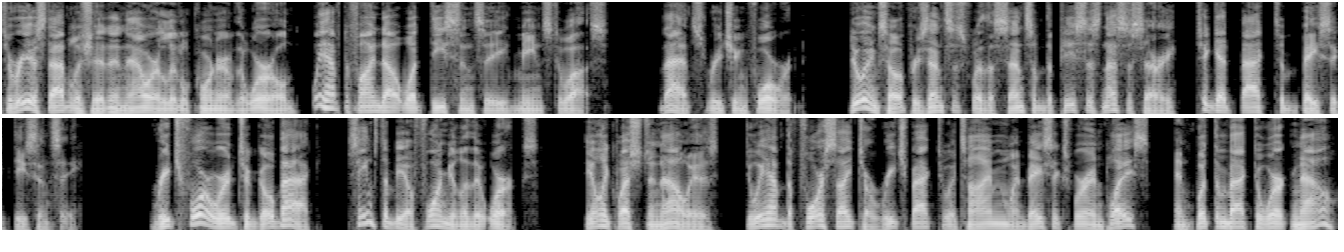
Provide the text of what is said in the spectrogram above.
To reestablish it in our little corner of the world, we have to find out what decency means to us. That's reaching forward. Doing so presents us with a sense of the pieces necessary to get back to basic decency. Reach forward to go back seems to be a formula that works. The only question now is do we have the foresight to reach back to a time when basics were in place and put them back to work now?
